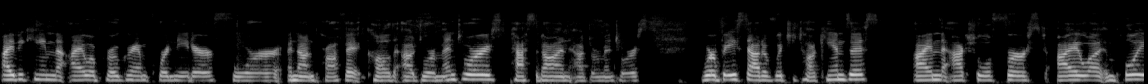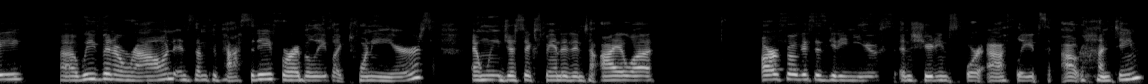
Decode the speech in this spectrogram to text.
I became the Iowa program coordinator for a nonprofit called Outdoor Mentors, Pass It On Outdoor Mentors. We're based out of Wichita, Kansas. I'm the actual first Iowa employee uh, we've been around in some capacity for, I believe, like 20 years, and we just expanded into Iowa. Our focus is getting youth and shooting sport athletes out hunting.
